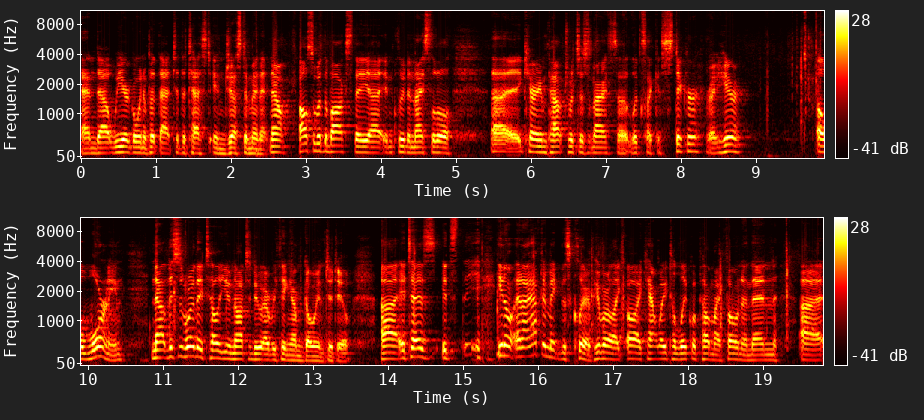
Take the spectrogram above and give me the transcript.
and uh, we are going to put that to the test in just a minute. Now, also with the box, they uh, include a nice little uh, carrying pouch, which is nice. So it looks like a sticker right here. A warning now, this is where they tell you not to do everything I'm going to do. Uh, it says, it's, you know, and I have to make this clear. People are like, oh, I can't wait to Liquipel my phone and then, uh,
